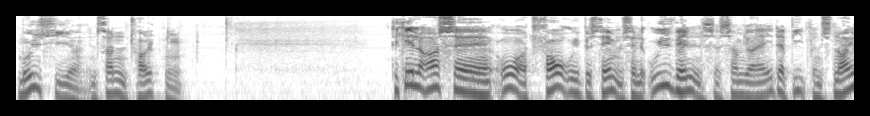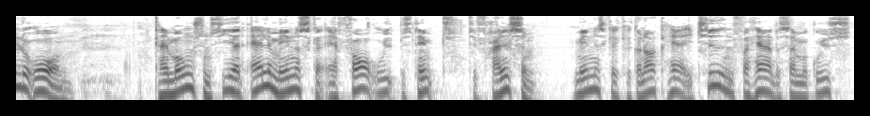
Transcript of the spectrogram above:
modsiger en sådan tolkning. Det gælder også øh, ordet forudbestemmelse eller udvælgelse, som jo er et af Bibelens nøgleord. Kai Mogensen siger, at alle mennesker er forudbestemt til frelse. Mennesket kan nok her i tiden forhærde sig med Guds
